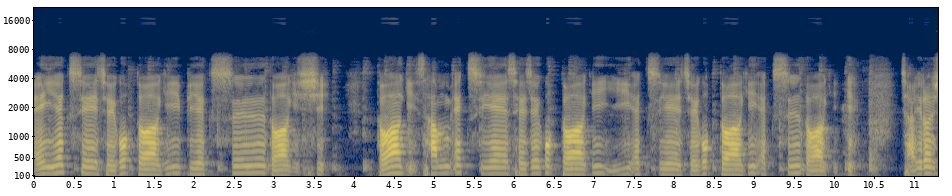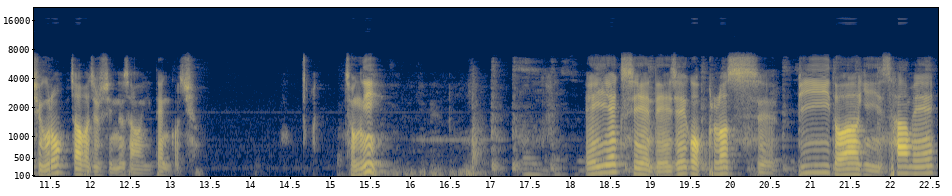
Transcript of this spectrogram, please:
ax의 제곱 더하기 bx 더하기 c 더하기 3x의 세제곱 더하기 2x의 제곱 더하기 x 더하기 1. 자, 이런 식으로 잡아줄 수 있는 상황이 된 거죠. 정리. Ax의 4제곱 플러스 b 더하기 3의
